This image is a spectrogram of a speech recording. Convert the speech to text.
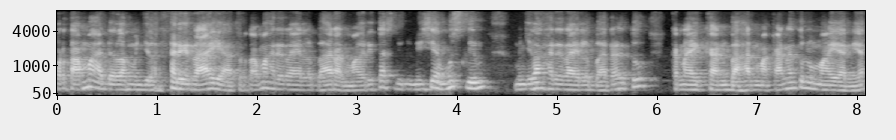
Pertama adalah menjelang hari raya, terutama hari raya Lebaran. Mayoritas di Indonesia Muslim menjelang hari raya Lebaran itu kenaikan bahan makanan itu lumayan ya.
